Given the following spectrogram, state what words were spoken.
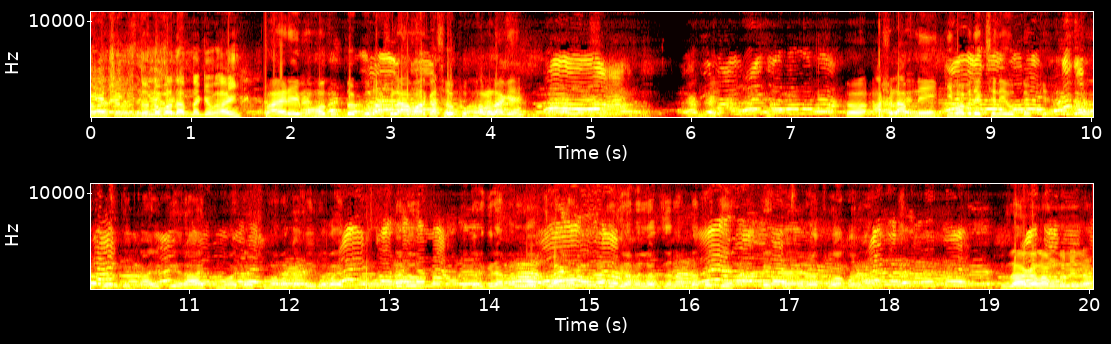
হবে। ধন্যবাদ আপনাকে ভাই। ভাইয়ের এই মহৎ উদ্যোগগুলো আসলে আমার কাছেও খুব ভালো লাগে। তো আসলে আপনি কীভাবে দেখছেন এই উদ্যোগকে? কালকে রাত নয়টার সময় আমার কাছে হিরো ভাই ফোন দিল তোদের গ্রামের লোকজন আর তাদের গ্রামের লোকজন আমরা থেকে এই কচুরা তোয়া করব। যাক আলহামদুলিল্লাহ।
